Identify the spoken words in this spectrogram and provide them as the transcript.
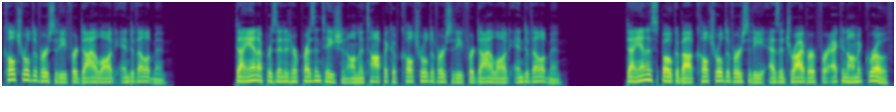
Cultural diversity for dialogue and development. Diana presented her presentation on the topic of cultural diversity for dialogue and development. Diana spoke about cultural diversity as a driver for economic growth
